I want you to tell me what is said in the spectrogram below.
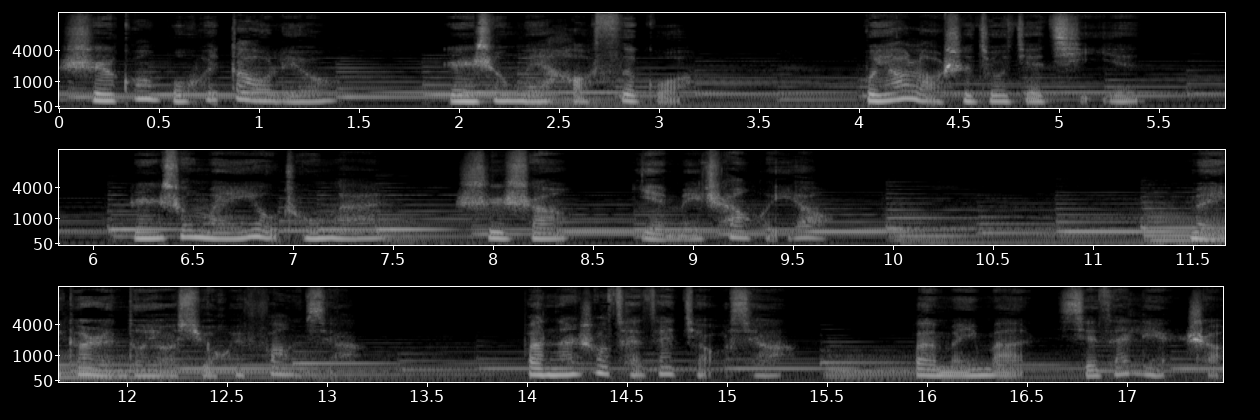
时光不会倒流，人生美好似果。不要老是纠结起因，人生没有重来，世上也没忏悔药。每个人都要学会放下，把难受踩在脚下，把美满写在脸上。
